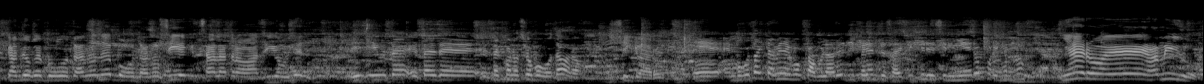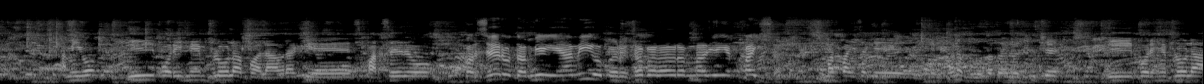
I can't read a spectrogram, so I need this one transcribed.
En cambio que el bogotano no, el bogotano sí sale a trabajar así lloviendo. ¿Y, y usted, usted, es de, usted conoció Bogotá o no? Sí, claro. Eh, en Bogotá hay también hay vocabularios diferentes, ¿sabe qué quiere decir ñero, por ejemplo? Ñero es amigo, Amigo. Y por ejemplo la palabra que es parcero, parcero también es amigo, pero esa palabra más bien es paisa. es más paisa que, que bueno, en Bogotá también lo escuché. Y por ejemplo la,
